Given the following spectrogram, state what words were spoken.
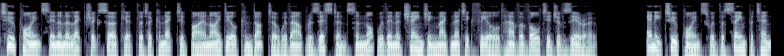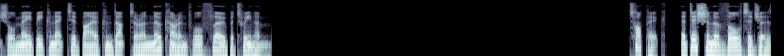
Two points in an electric circuit that are connected by an ideal conductor without resistance and not within a changing magnetic field have a voltage of zero. Any two points with the same potential may be connected by a conductor and no current will flow between them. Addition of voltages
